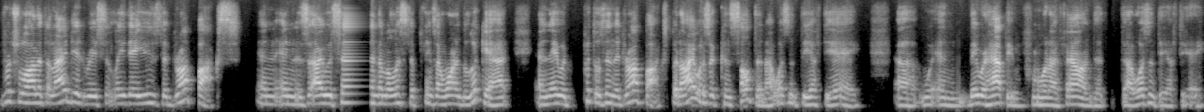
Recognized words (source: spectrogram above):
virtual audit that I did recently, they used a Dropbox. And, and as I would send them a list of things I wanted to look at, and they would put those in the Dropbox. But I was a consultant, I wasn't the FDA. Uh, and they were happy from what I found that I wasn't the FDA.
